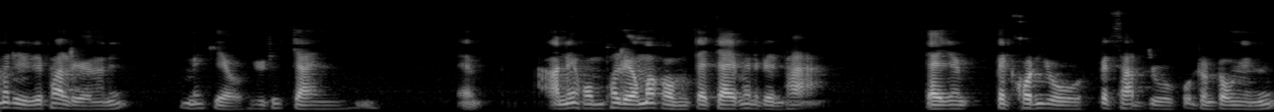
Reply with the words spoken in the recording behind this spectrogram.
ไม่ได้อยู่ในผ้าเหลืองอันนี้ ไม่เกี่ยวอยู่ที่ใจอันนี้ผมพระเหลืองมาผมแต่ใจไม่ได้เป็นพระใจยังเป็นคนอยู่เป็นสัตว์อยู่พูดตรงๆอย่างนี้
